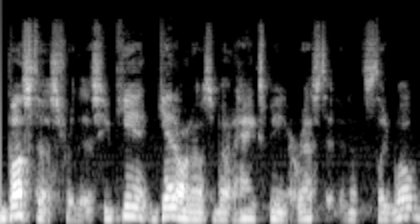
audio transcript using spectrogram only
bust us for this. You can't get on us about Hanks being arrested. And it's like, well,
